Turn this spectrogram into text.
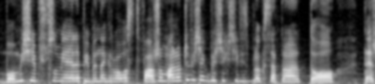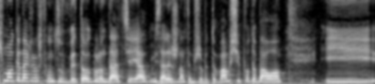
bo mi się w sumie lepiej by nagrywało z twarzą, ale oczywiście jakbyście chcieli z Blockstar Planet, to też mogę nagrać, w końcu wy to oglądacie, ja, mi zależy na tym, żeby to wam się podobało i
